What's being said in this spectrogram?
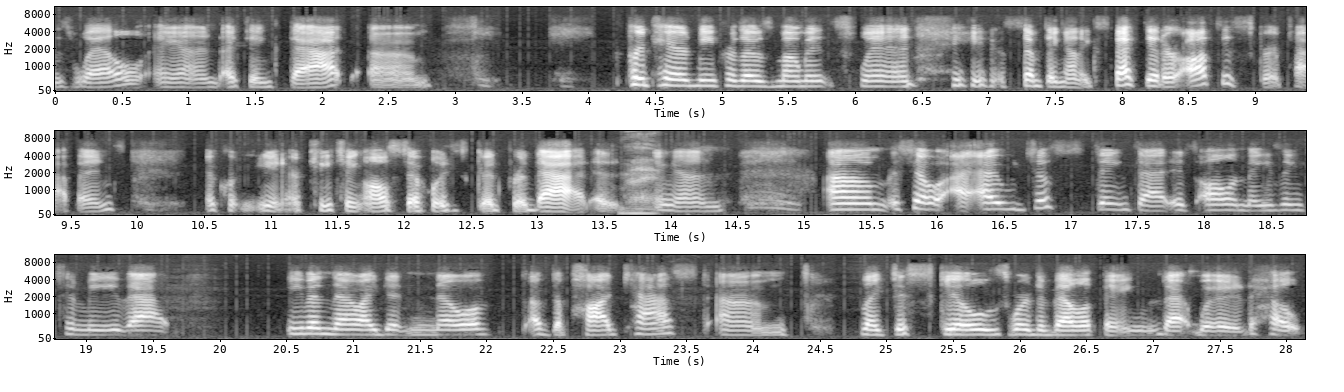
as well and i think that um, prepared me for those moments when you know, something unexpected or off the script happens you know teaching also is good for that Right. and um, so I, I just think that it's all amazing to me that even though I didn't know of, of the podcast, um, like the skills were developing that would help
